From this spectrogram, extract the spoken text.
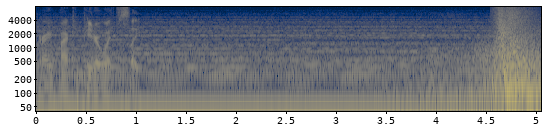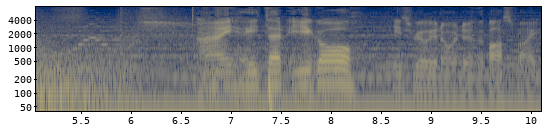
Great, my computer went to sleep. I hate that eagle. He's really annoying during the boss fight.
